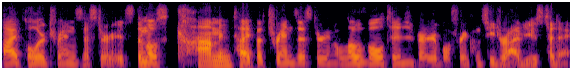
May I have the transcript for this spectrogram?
bipolar transistor. It's the most common type of transistor in a low voltage variable frequency drive used today.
